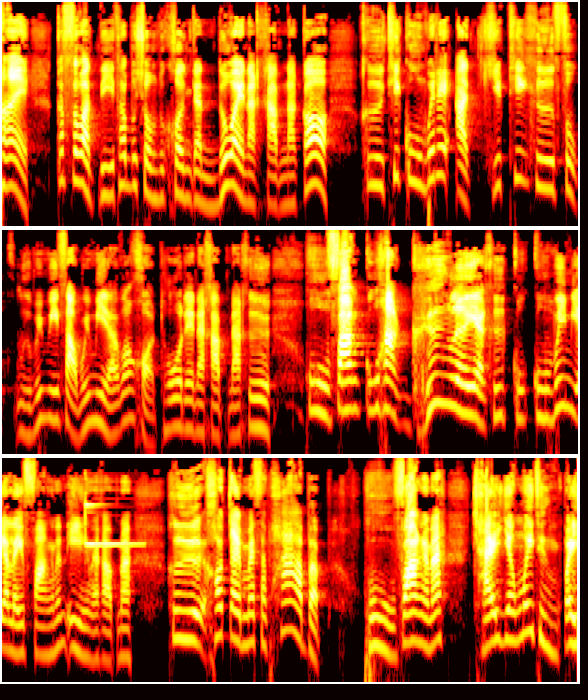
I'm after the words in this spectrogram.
ช่ก็สวัสดีท่านผู้ชมทุกคนกันด้วยนะครับนะก็คือที่กูไม่ได้อัดคลิปที่คือสุกหรือไม่มีเสาไม่มีแล้วต้องขอโทษด้วยนะครับนะคือหูฟังกูหักครึ่งเลยอะคือกูกูไม่มีอะไรฟังนั่นเองนะครับนะคือเข้าใจไหมสภาพแบบหูฟังอะนะใช้ยังไม่ถึงปี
